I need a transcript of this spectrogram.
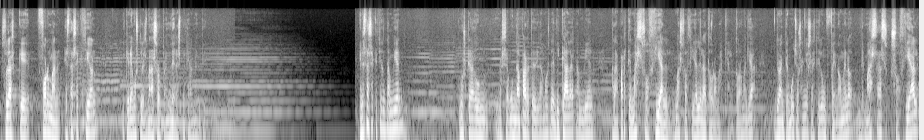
son las que forman esta sección y creemos que les van a sorprender especialmente. En esta sección también hemos creado una segunda parte, digamos, dedicada también a la parte más social, más social de la tauromaquia. La tauromaquia durante muchos años ha sido un fenómeno de masas social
